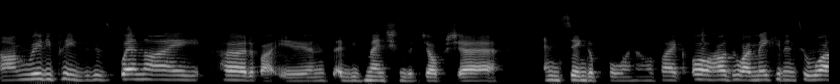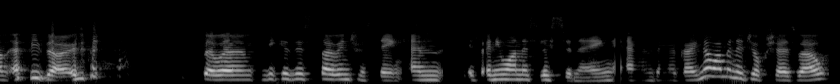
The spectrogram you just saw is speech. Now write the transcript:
I'm really pleased because when I heard about you and, and you've mentioned the job share in Singapore, and I was like, oh, how do I make it into one episode? so um, because it's so interesting, and if anyone is listening and they are going, no, I'm in a job share as well,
